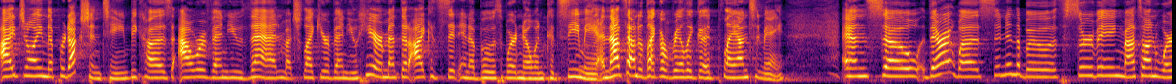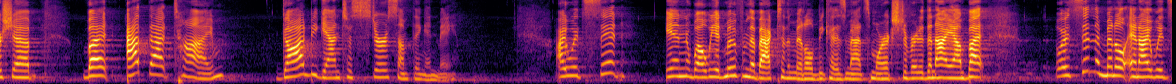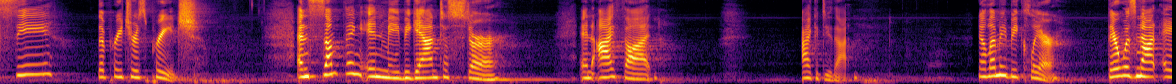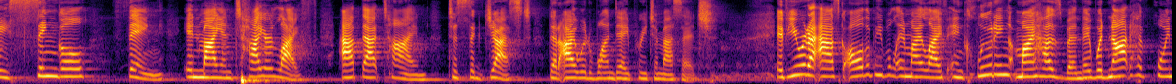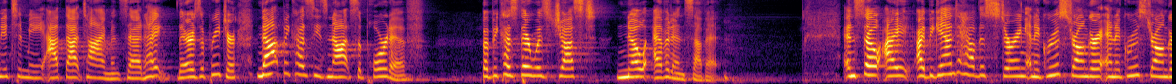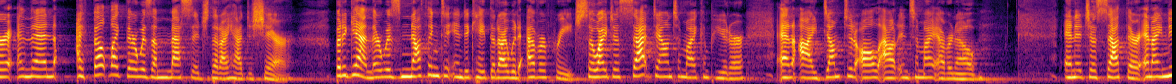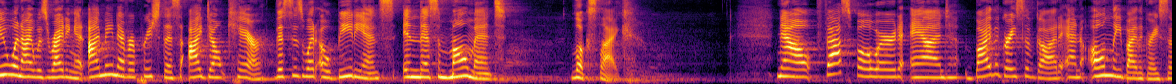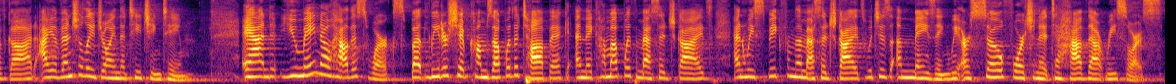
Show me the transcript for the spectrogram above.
I joined the production team because our venue then, much like your venue here, meant that I could sit in a booth where no one could see me. And that sounded like a really good plan to me. And so there I was, sitting in the booth, serving, Matt's on worship. But at that time, God began to stir something in me. I would sit in, well, we had moved from the back to the middle because Matt's more extroverted than I am, but I would sit in the middle and I would see the preachers preach. And something in me began to stir. And I thought, I could do that. Now, let me be clear there was not a single thing in my entire life at that time to suggest that I would one day preach a message. If you were to ask all the people in my life, including my husband, they would not have pointed to me at that time and said, Hey, there's a preacher. Not because he's not supportive, but because there was just no evidence of it. And so I, I began to have this stirring, and it grew stronger and it grew stronger. And then I felt like there was a message that I had to share. But again, there was nothing to indicate that I would ever preach. So I just sat down to my computer and I dumped it all out into my Evernote. And it just sat there. And I knew when I was writing it, I may never preach this. I don't care. This is what obedience in this moment looks like. Now, fast forward, and by the grace of God, and only by the grace of God, I eventually joined the teaching team. And you may know how this works, but leadership comes up with a topic and they come up with message guides, and we speak from the message guides, which is amazing. We are so fortunate to have that resource.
